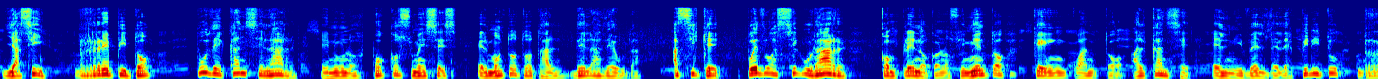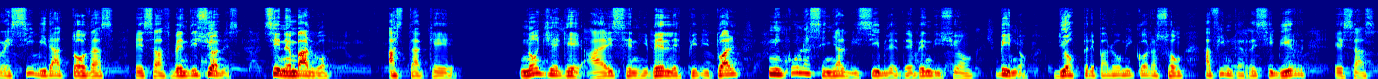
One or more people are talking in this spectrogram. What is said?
Y así, repito, pude cancelar en unos pocos meses el monto total de la deuda. Así que puedo asegurar con pleno conocimiento que en cuanto alcance el nivel del Espíritu, recibirá todas esas bendiciones. Sin embargo, hasta que no llegué a ese nivel espiritual, ninguna señal visible de bendición vino. Dios preparó mi corazón a fin de recibir esas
